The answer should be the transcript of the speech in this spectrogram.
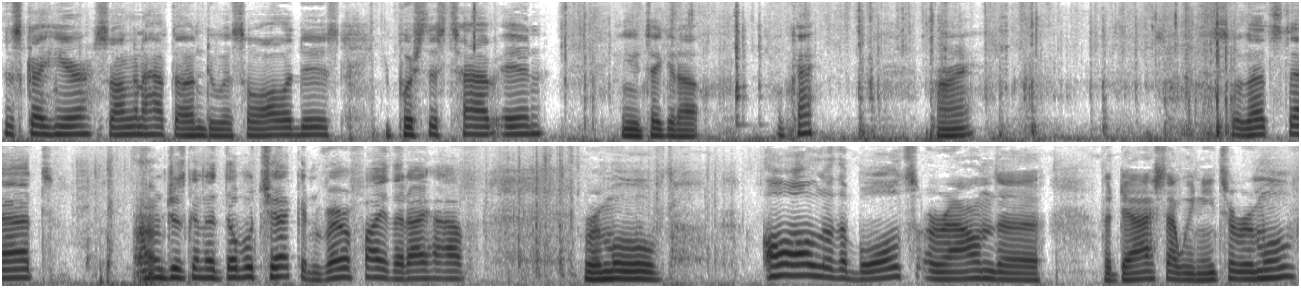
This guy here? So i'm gonna have to undo it. So all it is you push this tab in and you take it out. Okay? All right so that's that. I'm just gonna double check and verify that i have removed all of the bolts around the the dash that we need to remove.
